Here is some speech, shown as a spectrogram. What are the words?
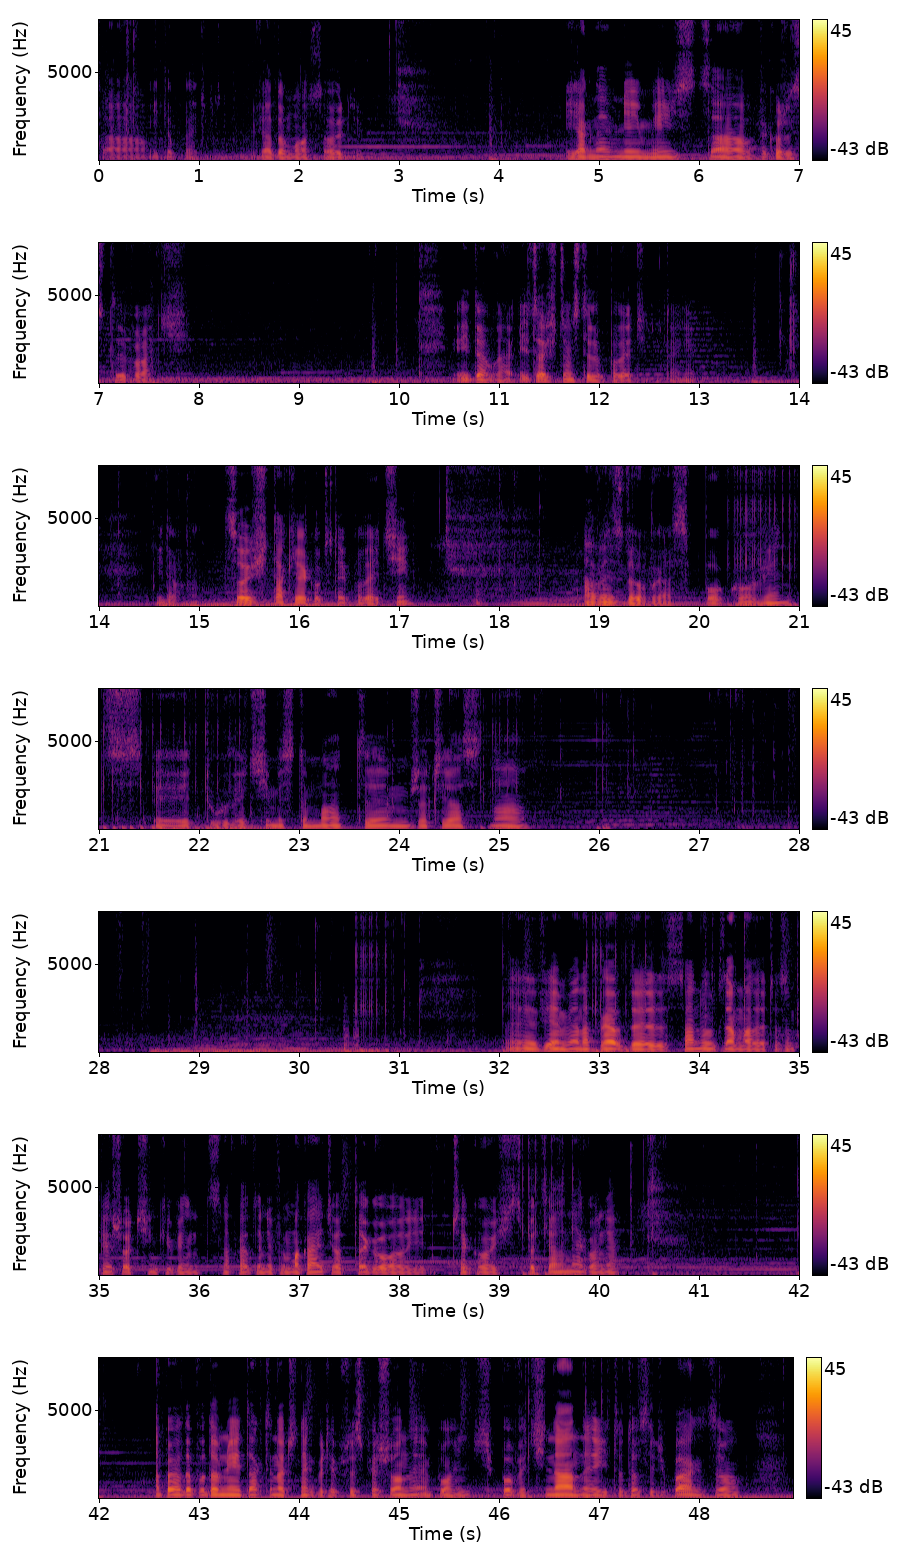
Miejsca I to poleci. Wiadomo o co chodzi. I jak najmniej miejsca wykorzystywać. I dobra, i coś w tym stylu poleci tutaj, nie? I dobra, coś takiego tutaj poleci. A więc dobra, spoko, więc y, tu lecimy z tematem, rzecz jasna. Wiem, ja naprawdę zanudzam, ale to są pierwsze odcinki, więc naprawdę nie wymagajcie od tego czegoś specjalnego, nie? A prawdopodobnie i tak ten odcinek będzie przyspieszony bądź powycinany i to dosyć bardzo,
